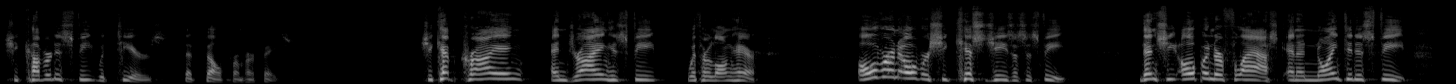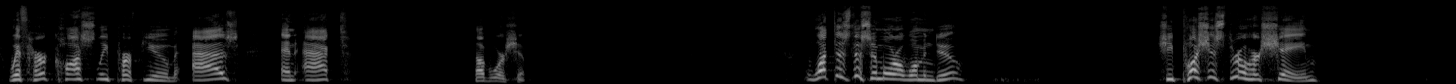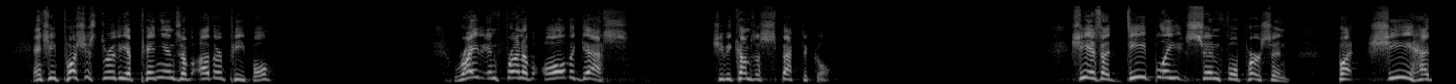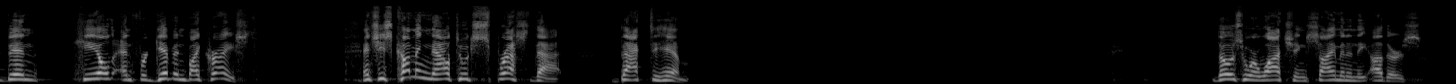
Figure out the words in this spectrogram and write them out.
She covered his feet with tears that fell from her face. She kept crying and drying his feet with her long hair. Over and over, she kissed Jesus' feet. Then she opened her flask and anointed his feet with her costly perfume as an act of worship. What does this immoral woman do? She pushes through her shame and she pushes through the opinions of other people right in front of all the guests. She becomes a spectacle. She is a deeply sinful person, but she had been healed and forgiven by Christ. And she's coming now to express that back to him. those who are watching, Simon and the others,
